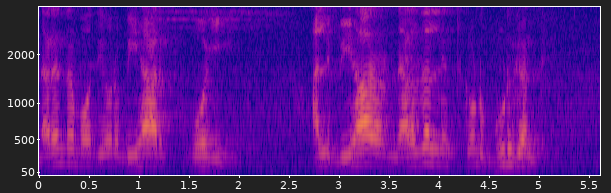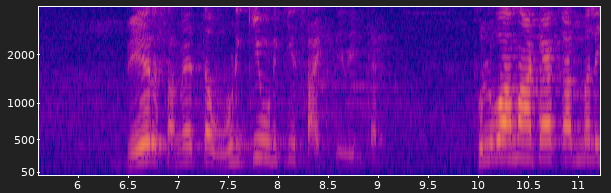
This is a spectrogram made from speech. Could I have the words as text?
ನರೇಂದ್ರ ಮೋದಿಯವರು ಬಿಹಾರ್ಗೆ ಹೋಗಿ, ಅಲ್ಲಿ ಬಿಹಾರ ನೆಲದಲ್ಲಿ ನಿಂತ್ಕೊಂಡು ಗುಡುಗಂತೆ, ಬೇರು ಸಮೇತ ಹುಡುಕಿ ಹುಡುಕಿ ಸಾಯ್ತೀವಿ ಅಂತಾರೆ. ಪುಲ್ವಾಮಾ ಅಟ್ಯಾಕ್ ಆದಮೇಲೆ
